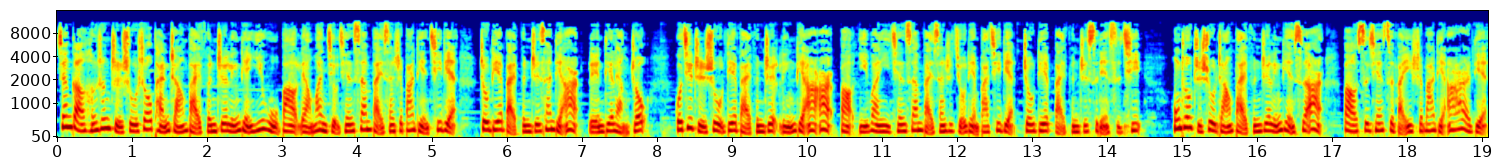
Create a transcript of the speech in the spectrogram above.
香港恒生指数收盘涨百分之零点一五，报两万九千三百三十八点七点，周跌百分之三点二，连跌两周。国企指数跌百分之零点二二，报一万一千三百三十九点八七点，周跌百分之四点四七。红筹指数涨百分之零点四二，报四千四百一十八点二二点，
